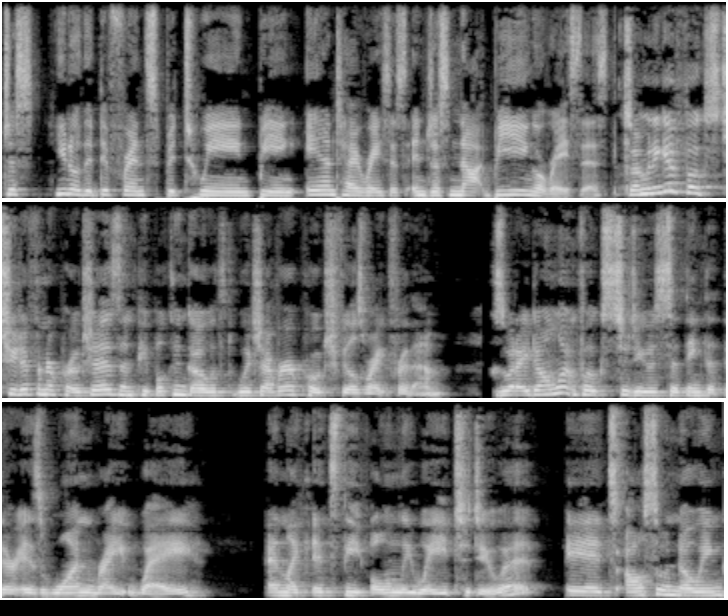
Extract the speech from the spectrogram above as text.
just, you know, the difference between being anti-racist and just not being a racist. So I'm going to give folks two different approaches and people can go with whichever approach feels right for them. Because what I don't want folks to do is to think that there is one right way and like it's the only way to do it. It's also knowing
